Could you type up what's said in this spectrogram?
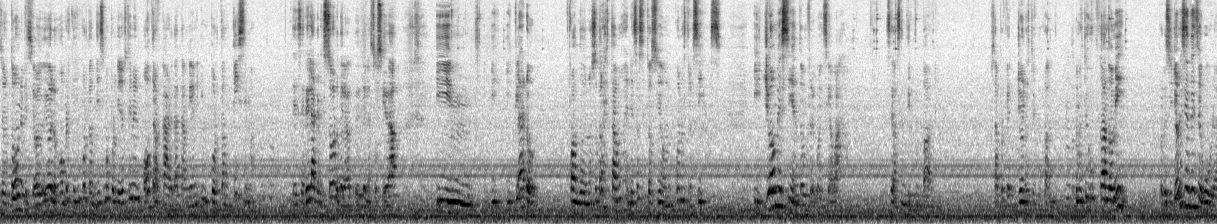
sobre todo un episodio de los hombres que es importantísimo porque ellos tienen otra carga también importantísima de ser el agresor de la, de la sociedad. Y, y, y claro, cuando nosotros estamos en esa situación con nuestras hijas y yo me siento en frecuencia baja, se va a sentir culpable. O sea, porque yo lo estoy buscando. Porque me estoy buscando a mí. Porque si yo me siento insegura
